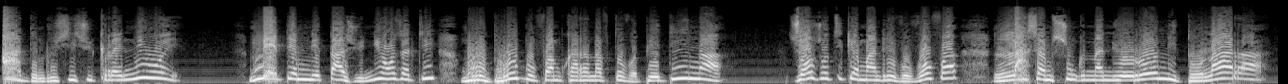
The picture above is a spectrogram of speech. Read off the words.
adin'i Russie sy Ukraine io e! Mety amin'i Etats Unis ao satria miroborobo ny famokarana fitaovam-piadiana. Zao zao tsika mandre vaovao fa lasa misongona ny euro ny dolara.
